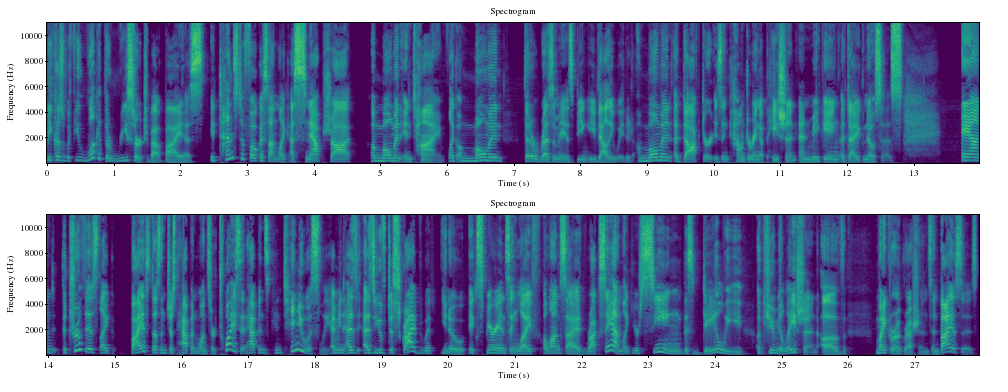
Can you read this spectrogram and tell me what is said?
Because if you look at the research about bias, it tends to focus on like a snapshot, a moment in time, like a moment that a resume is being evaluated, a moment a doctor is encountering a patient and making a diagnosis. And the truth is, like, bias doesn't just happen once or twice it happens continuously i mean as as you've described with you know experiencing life alongside roxane like you're seeing this daily accumulation of microaggressions and biases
